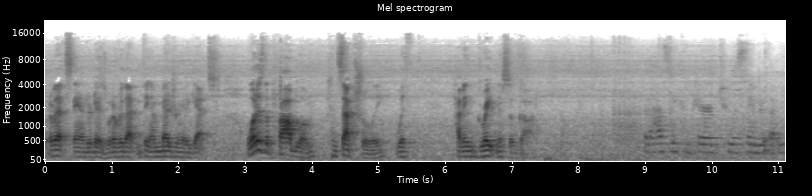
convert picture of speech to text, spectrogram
Whatever that standard is, whatever that thing I'm measuring it against. What is the problem conceptually with having greatness of God? That it has to be compared to a standard that we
